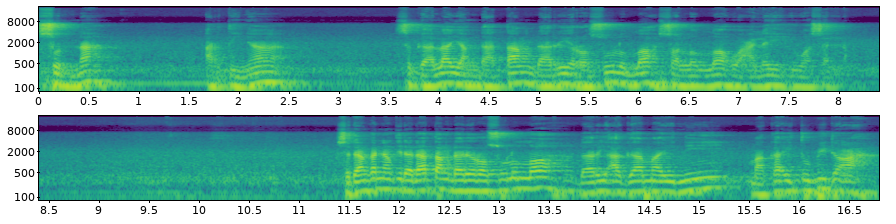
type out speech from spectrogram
sunnah artinya segala yang datang dari Rasulullah Sallallahu Alaihi Wasallam. Sedangkan yang tidak datang dari Rasulullah dari agama ini maka itu bid'ah,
